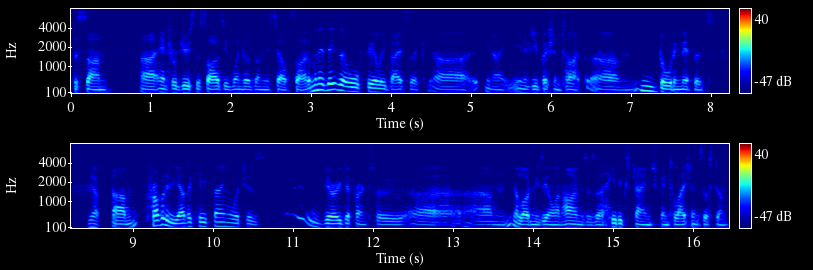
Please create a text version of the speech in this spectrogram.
the sun uh, and to reduce the size of your windows on your south side. I mean, these are all fairly basic, uh, you know, energy efficient type um, building methods. Yep. Um, probably the other key thing, which is very different to uh, um, a lot of New Zealand homes, is a heat exchange ventilation system.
